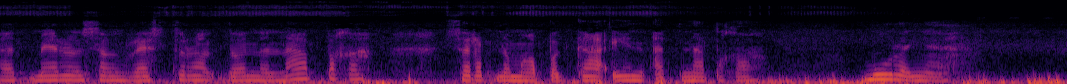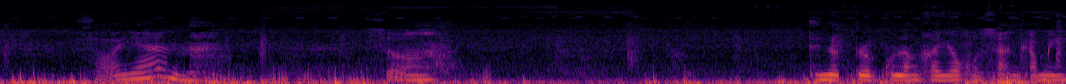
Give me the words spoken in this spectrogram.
At meron isang restaurant doon na napaka sarap ng mga pagkain at napaka mura niya. So, ayan. So, tinutur ko lang kayo kung saan kami,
